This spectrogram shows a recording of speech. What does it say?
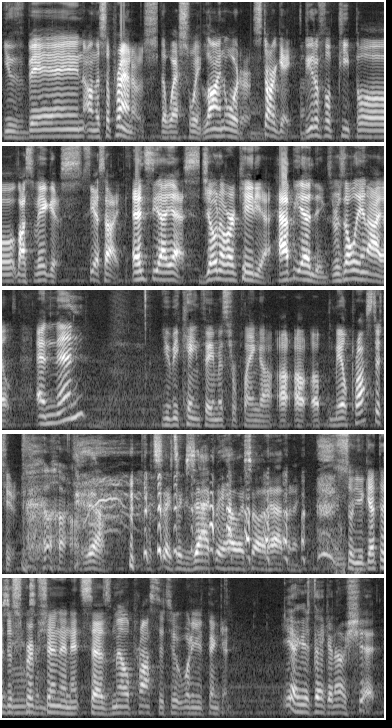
You've been on The Sopranos, The West Wing, Law and Order, Stargate, Beautiful People, Las Vegas, CSI, NCIS, Joan of Arcadia, Happy Endings, Rizzoli and Isles, and then you became famous for playing a, a, a- a male prostitute. Yeah, that's, that's exactly how I saw it happening. so you get the description and it says male prostitute. What are you thinking? Yeah, you're thinking, oh shit.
